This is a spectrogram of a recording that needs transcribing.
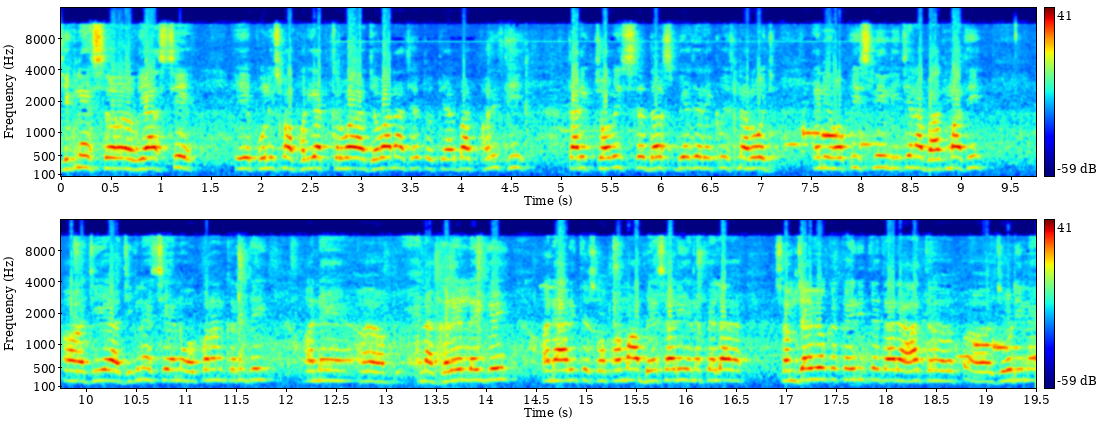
જિજ્ઞેશ વ્યાસ છે એ પોલીસમાં ફરિયાદ કરવા જવાના છે, તો ત્યારબાદ ફરીથી તારીખ ચોવીસ દસ બે હજાર એકવીસના રોજ એની ઓફિસની નીચેના ભાગમાંથી જે જિજ્ઞેશ છે એનું અપહરણ કરી દઈ અને એના ઘરે લઈ ગઈ અને આ રીતે સોફામાં બેસાડી અને પહેલાં સમજાવ્યો કે કઈ રીતે તારે હાથ જોડીને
